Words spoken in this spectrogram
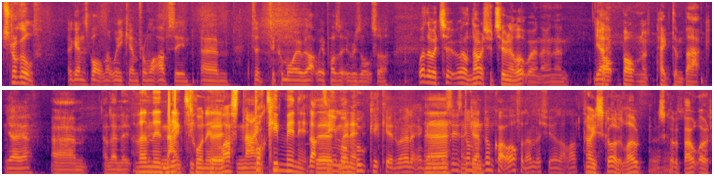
struggled against Bolton that weekend, from what I've seen, um, to, to come away with that way a positive result. So well, they were two. Well, Norwich were two 0 up, weren't they? And then yeah, Bol- Bolton have pegged them back. yeah, yeah. Um, and then they, And then they nicked one in the last fucking minute. That team minute. on Pukki kid, weren't it? Again, Yeah, he's, he's done, again. done quite well for them this year. That lad. Oh, he scored a load. Yeah. He scored a boatload.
